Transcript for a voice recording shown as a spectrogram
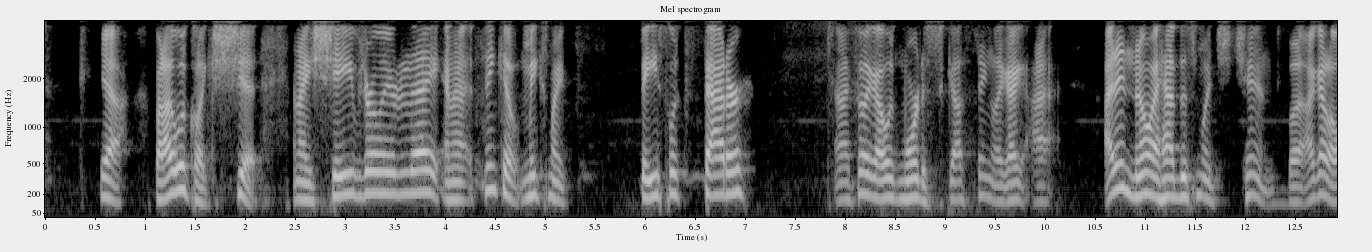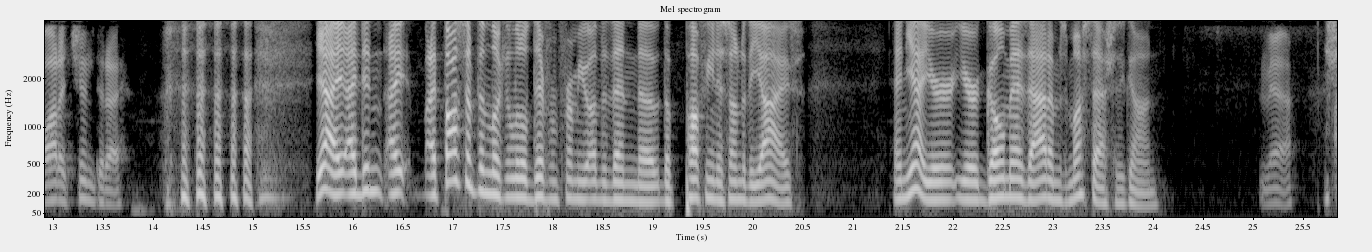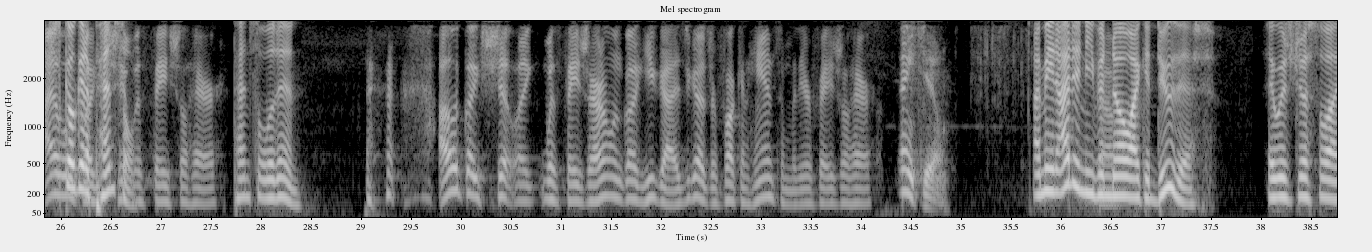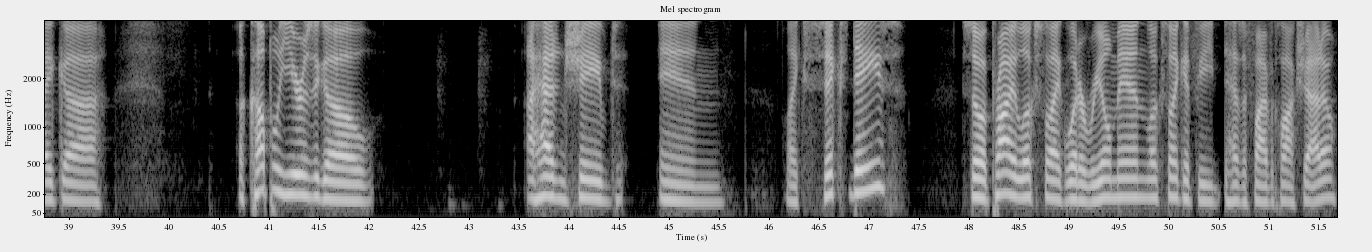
yeah, but I look like shit, and I shaved earlier today, and I think it makes my face look fatter, and I feel like I look more disgusting. Like I I, I didn't know I had this much chin, but I got a lot of chin today. yeah, I, I didn't. I I thought something looked a little different from you, other than the the puffiness under the eyes. And yeah, your your Gomez Addams mustache is gone. Yeah. You I just go get a like shit pencil, with facial hair. pencil it in. I look like shit like with facial hair. I don't look like you guys. You guys are fucking handsome with your facial hair. Thank you. I mean, I didn't even So- know I could do this. It was just like uh, a couple years ago. I hadn't shaved in like six days, so it probably looks like what a real man looks like if he has a five o'clock shadow.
